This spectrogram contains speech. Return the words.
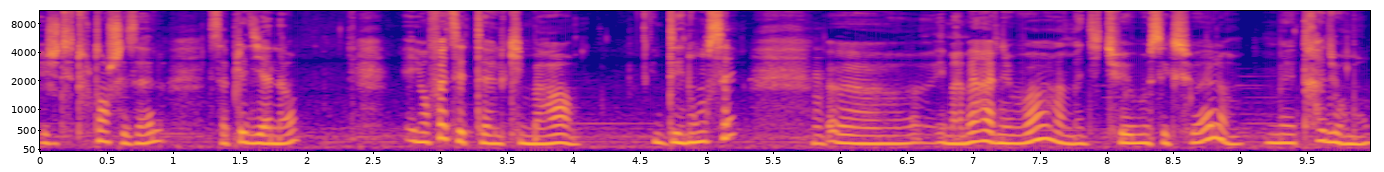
et j'étais tout le temps chez elle. Elle s'appelait Diana. Et en fait, c'est elle qui m'a dénoncé. Euh, et ma mère est venue me voir, elle m'a dit tu es homosexuel, mais très durement.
